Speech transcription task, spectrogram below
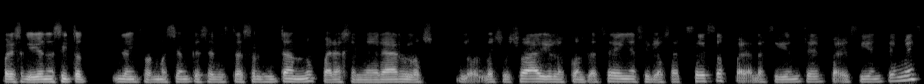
parece que yo necesito la información que se le está solicitando para generar los, los, usuarios, las contraseñas y los accesos para, la siguiente, para el siguiente mes.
